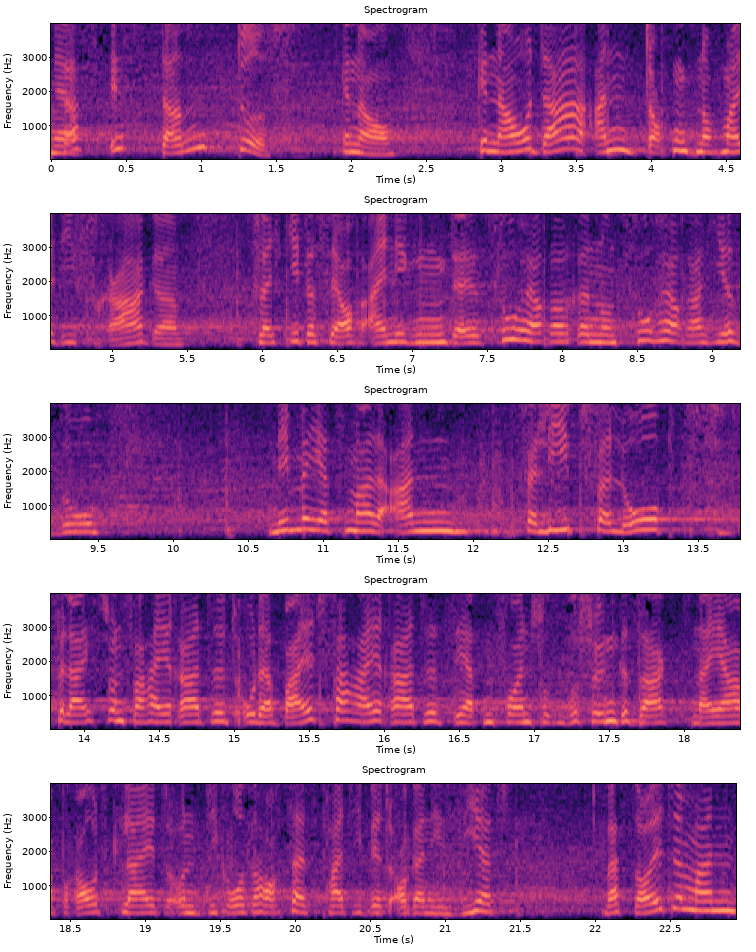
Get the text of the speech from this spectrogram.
Ja. Das ist dann durch. Genau. Genau da andockend nochmal die Frage. Vielleicht geht es ja auch einigen der Zuhörerinnen und Zuhörer hier so. Nehmen wir jetzt mal an, verliebt, verlobt, vielleicht schon verheiratet oder bald verheiratet. Sie hatten vorhin schon so schön gesagt, naja, Brautkleid und die große Hochzeitsparty wird organisiert. Was sollte man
